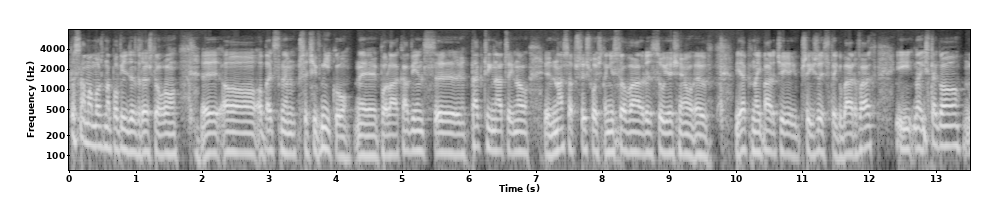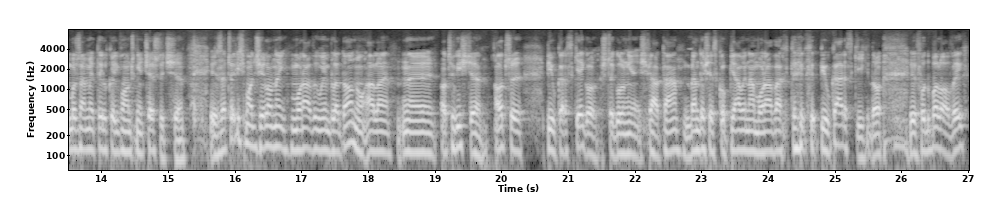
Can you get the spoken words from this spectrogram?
To samo można powiedzieć zresztą o, o obecnym przeciwniku Polaka, więc tak czy inaczej, no, nasza przyszłość tenisowa rysuje się e, w jak najbardziej przejrzystych barwach i, no i z tego możemy tylko i wyłącznie cieszyć się. Zaczęliśmy od zielonej murawy Wimbledonu, ale e, oczywiście oczy piłkarskiego, szczególnie świata, będą się skupiały na murawach tych piłkarskich, do futbolowych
